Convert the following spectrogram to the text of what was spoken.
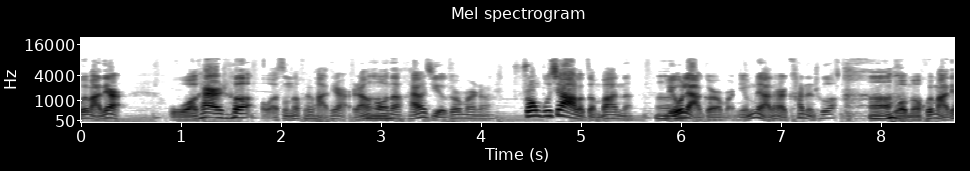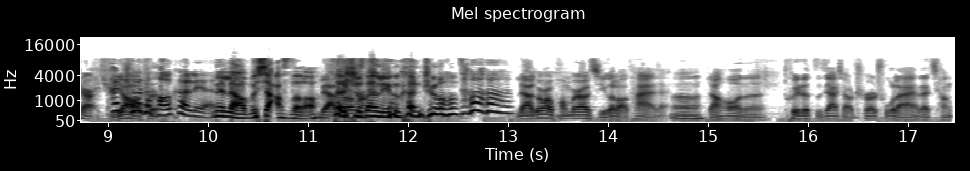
回马甸儿，我开着车，我送他回马店儿。然后呢，还有几个哥们儿呢，装不下了怎么办呢？嗯留俩哥们儿，你们俩在这儿看着车，啊，我们回马店儿取看车的钥匙。好可怜，那俩不吓死了，在十三陵看车。俩哥们儿旁边有几个老太太，嗯然后呢，推着自家小车出来，在墙，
